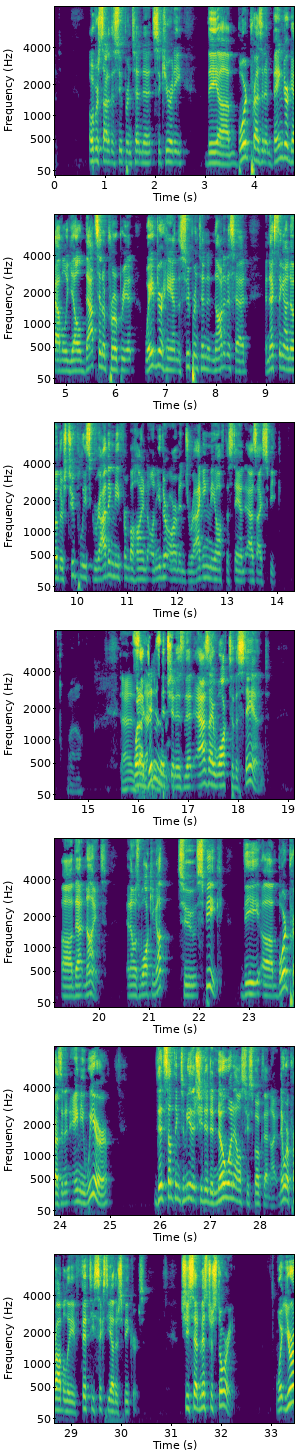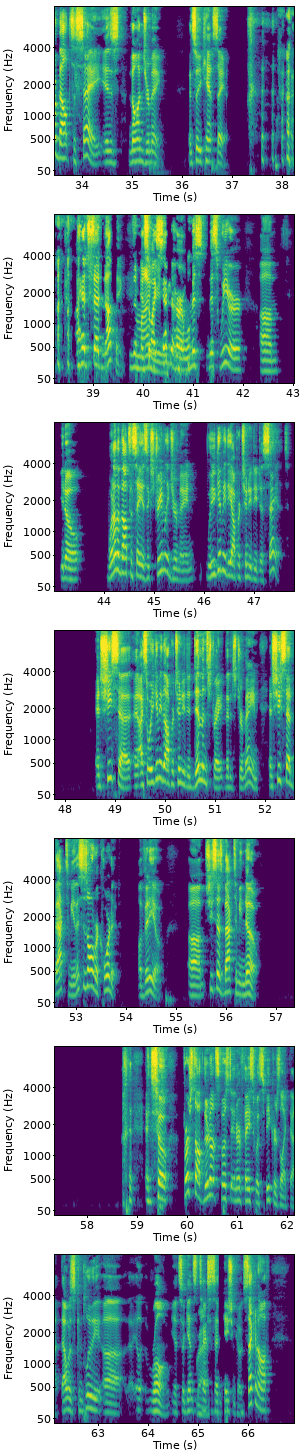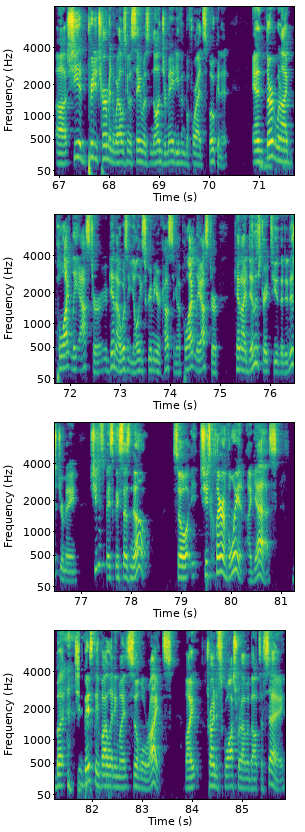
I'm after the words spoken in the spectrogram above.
Oversight of the superintendent, security. The um, board president banged her gavel, yelled, That's inappropriate, waved her hand. The superintendent nodded his head. And next thing I know, there's two police grabbing me from behind on either arm and dragging me off the stand as I speak. Wow. That is, what I didn't is... mention is that as I walked to the stand uh, that night and I was walking up to speak, the uh, board president, Amy Weir, did something to me that she did to no one else who spoke that night. There were probably 50, 60 other speakers. She said, Mr. Story, what you're about to say is non germane. And so you can't say it. I had said nothing. And so I said to her, Well, Miss Miss Weir, um, you know, what I'm about to say is extremely germane. Will you give me the opportunity to say it? And she said, and I said, Will you give me the opportunity to demonstrate that it's germane? And she said back to me, and this is all recorded on video. Um, she says back to me, no. and so, first off, they're not supposed to interface with speakers like that. That was completely uh, wrong. It's against the right. Texas Education Code. Second off, uh, she had predetermined what I was going to say was non germane even before I had spoken it. And mm-hmm. third, when I politely asked her, again, I wasn't yelling, screaming, or cussing. I politely asked her, Can I demonstrate to you that it is germane? She just basically says no. So she's clairvoyant, I guess, but she's basically violating my civil rights by trying to squash what I'm about to say.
